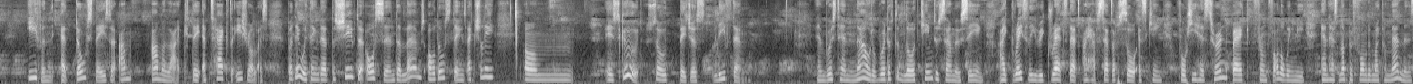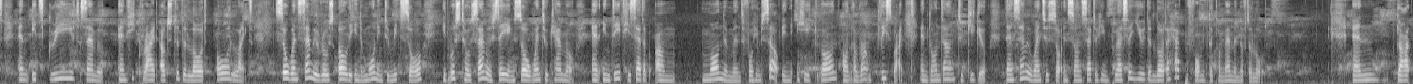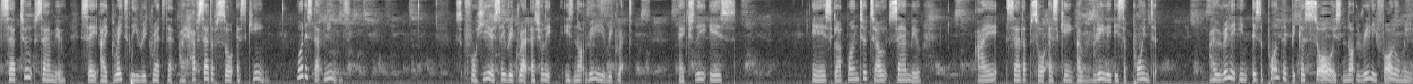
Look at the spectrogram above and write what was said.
even at those days, the Am- Amalek they attacked the Israelites, but they would think that the sheep, the oxen, the lambs, all those things actually um, is good, so they just leave them. And verse 10 Now the word of the Lord came to Samuel, saying, I greatly regret that I have set up Saul as king, for he has turned back from following me, and has not performed my commandments. And it grieved Samuel, and he cried out to the Lord all night. So when Samuel rose early in the morning to meet Saul, it was told Samuel, saying, Saul went to Carmel, and indeed he set up um, monument for himself and he gone on around please by and gone down to Gilgal. Then Samuel went to Saul and Saul said to him, Blessed you the Lord, I have performed the commandment of the Lord. And God said to Samuel, Say, I greatly regret that I have set up Saul as king. What does that mean? So for here, say regret actually is not really regret. Actually is is God want to tell Samuel, I set up Saul as king. I'm really disappointed. I really in disappointed because Saul is not really follow me.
